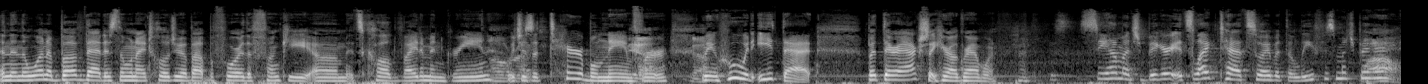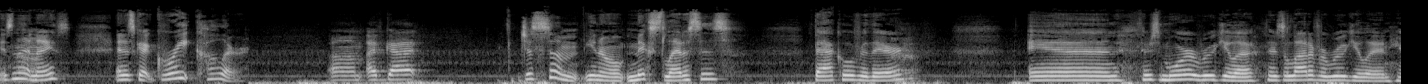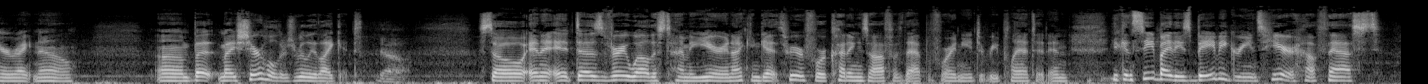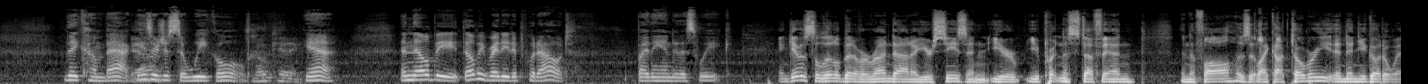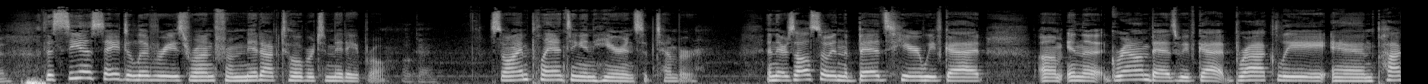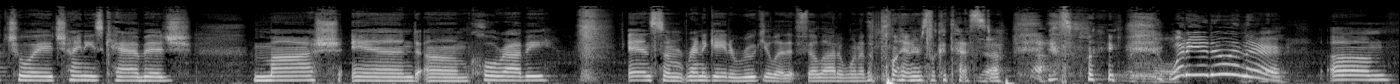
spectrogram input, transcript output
And then the one above that is the one I told you about before, the funky. Um, it's called vitamin green, Oh, which is a terrible name Yeah, for. yeah. I mean, who would eat that? But they're actually here. I'll grab one. See how much bigger? It's like tatsoi, but the leaf is much bigger. Wow, Isn't that yeah. nice? And it's got great color. Um, I've got just some, you know, mixed lettuces back over there. Uh-huh. and there's more arugula. There's a lot of arugula in here right now, um, but my shareholders really like it. Yeah. So, and it, it does very well this time of year, and I can get three or four cuttings off of that before I need to replant it. And you can see by these baby greens here how fast they come back. These are just a week old. No kidding. Yeah, and they'll be they'll be ready to put out by the end of this week. And give us a little bit of a rundown of your season. You're you're putting this stuff in in the fall. Is it like October, and then you go to when? The CSA deliveries run from mid October to mid April. Okay. So I'm planting in here in September. And there's also in the beds here, we've got, um, in the ground beds, we've got broccoli and pak choi, Chinese cabbage, mâche, and um, kohlrabi, and some renegade arugula that fell out of one of the planters. Look at that stuff. It's like, what are you doing there? Um,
